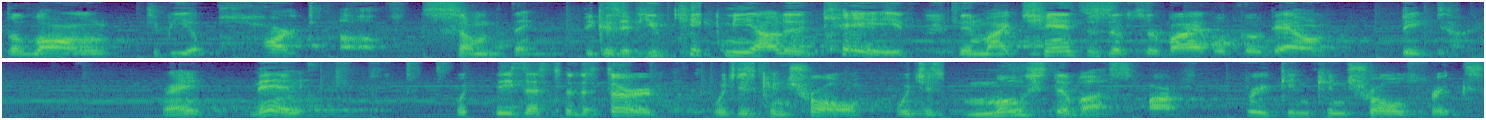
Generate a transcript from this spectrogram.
belong to be a part of something. Because if you kick me out of the cave, then my chances of survival go down big time, right? Then, which leads us to the third, which is control, which is most of us are freaking control freaks.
